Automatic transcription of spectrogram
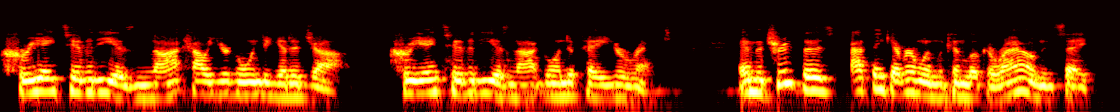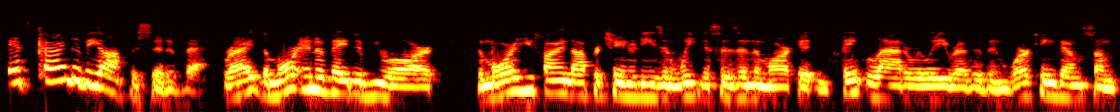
creativity is not how you're going to get a job. Creativity is not going to pay your rent. And the truth is, I think everyone can look around and say, it's kind of the opposite of that, right? The more innovative you are, the more you find opportunities and weaknesses in the market and think laterally rather than working down some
